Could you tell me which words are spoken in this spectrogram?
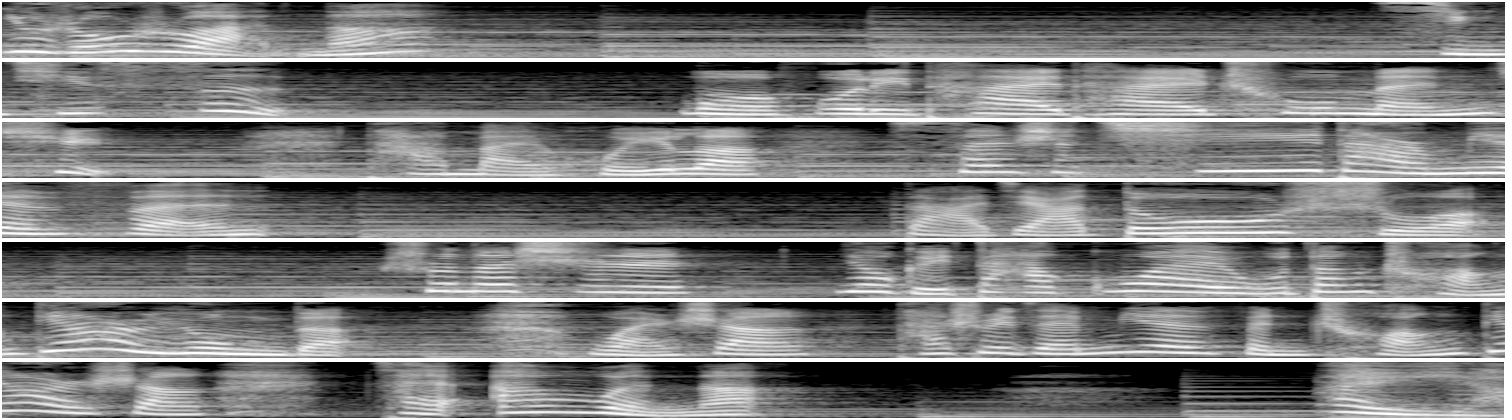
又柔软呢？星期四，莫夫里太太出门去。他买回了三十七袋面粉。大家都说，说那是要给大怪物当床垫用的，晚上他睡在面粉床垫上才安稳呢。哎呀，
